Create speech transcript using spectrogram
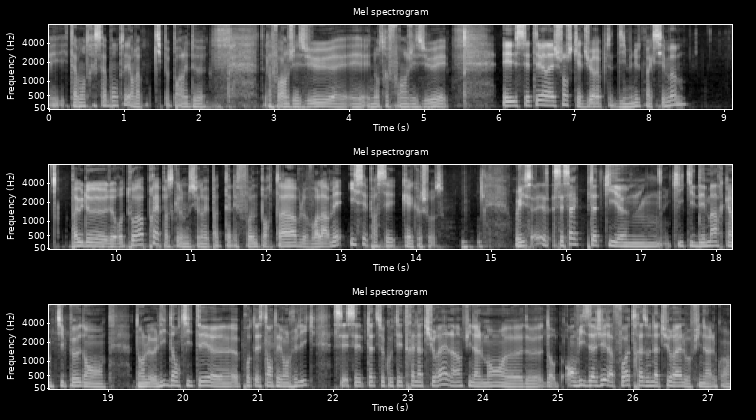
il t'a montré sa bonté. On a un petit peu parlé de, la foi en Jésus et, et, notre foi en Jésus. Et, et c'était un échange qui a duré peut-être 10 minutes maximum. Pas eu de, retour après parce que le monsieur n'avait pas de téléphone portable, voilà. Mais il s'est passé quelque chose. Oui, c'est ça peut-être qui, euh, qui, qui, démarque un petit peu dans, dans l'identité euh, protestante évangélique. C'est peut-être ce côté très naturel, hein, finalement, euh, d'envisager la foi très au naturel, au final. Quoi.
